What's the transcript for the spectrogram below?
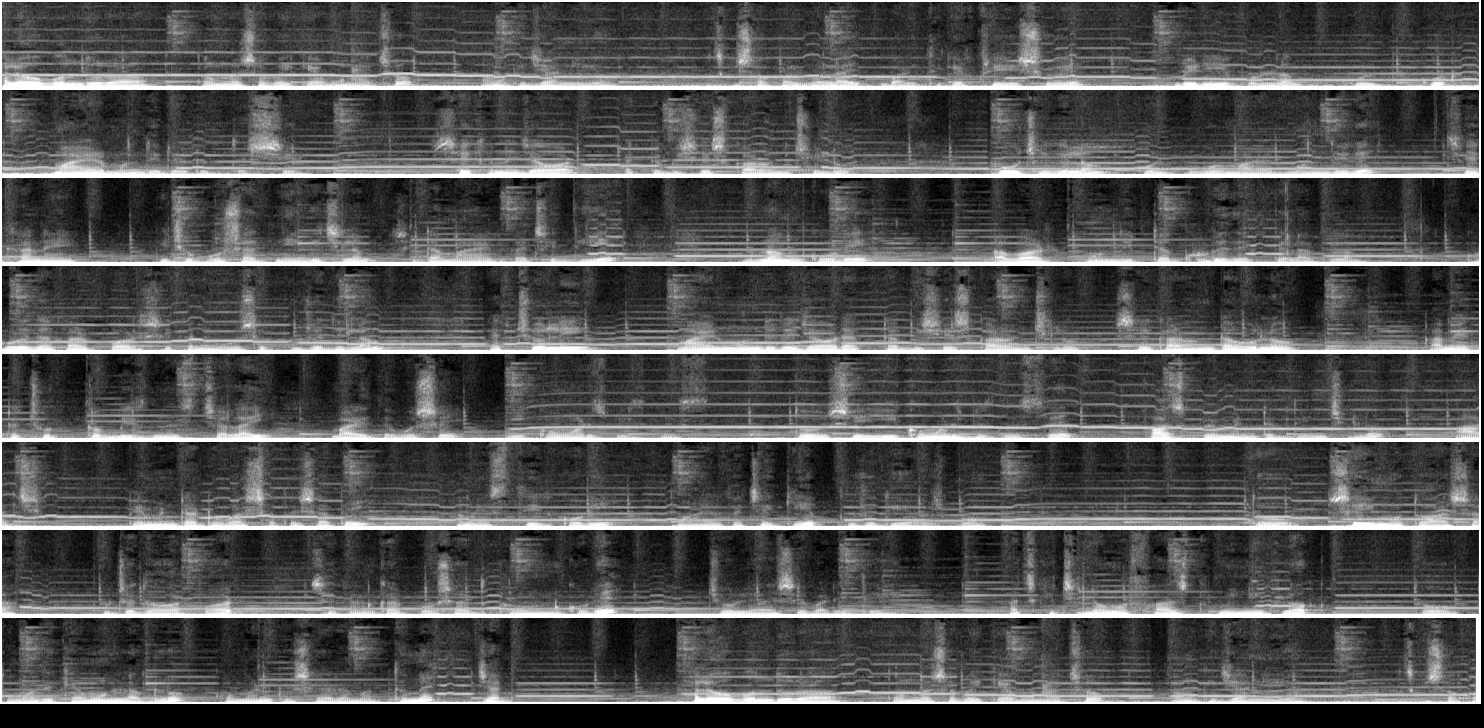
Hello বন্ধুরা, তোমরা সবাই কেমন আছো? আমাকে জানিও, আজকে সকালবেলায় বাড়ি থেকে ফ্রেশ হয়ে বেরিয়ে পড়লাম কুলপুকুর মায়ের মন্দিরের উদ্দেশ্যে। সেখানে যাওয়ার একটা বিশেষ কারণ ছিল, পৌঁছে গেলাম কুলপুকুর মায়ের মন্দিরে। সেখানে কিছু প্রসাদ নিয়ে গেছিলাম, সেটা মায়ের কাছে দিয়ে প্রণাম করে আবার মন্দিরটা ঘুরে দেখতে লাগলাম। ঘুরে দেখার পর সেখানে বসে পুজো দিলাম। অ্যাকচুয়ালি মায়ের মন্দিরে যাওয়ার একটা বিশেষ কারণ ছিল, সেই কারণটা হলো আমি একটা ছোট্ট বিজনেস চালাই, বাড়িতে বসে ই কমার্স বিজনেস তো সেই ই কমার্স বিজনেসে ফার্স্ট পেমেন্টের দিন ছিল আজ। পেমেন্টটা ঢোকার সাথে সাথেই আমি স্থির করি, মায়ের কাছে গিয়ে পুজো দিয়ে আসব। তো সেই মতো আসা পুজো দেওয়ার পর সেখানকার প্রসাদ গ্রহণ করে চলে আসি বাড়িতে। আজকে ছিল আমার ফার্স্ট মিনি ব্লগ তো তোমাদের কেমন লাগল কমেন্ট ও শেয়ারের মাধ্যমে জানি। হ্যালো বন্ধুরা, তোমরা সবাই কেমন আছো আমাকে জানিও। আজকে সকাল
